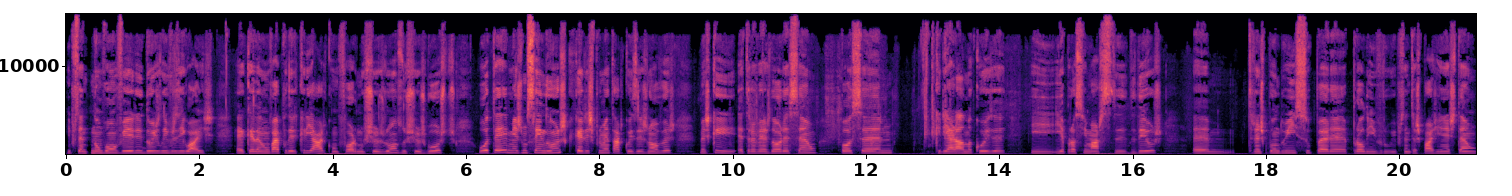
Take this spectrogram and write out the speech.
e, portanto, não vão haver dois livros iguais. Eh, Cada um vai poder criar conforme os seus dons, os seus gostos, ou até mesmo sem dons, que queira experimentar coisas novas, mas que através da oração possa hum, criar alguma coisa e, e aproximar-se de, de Deus, hum, transpondo isso para, para o livro. E portanto as páginas estão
